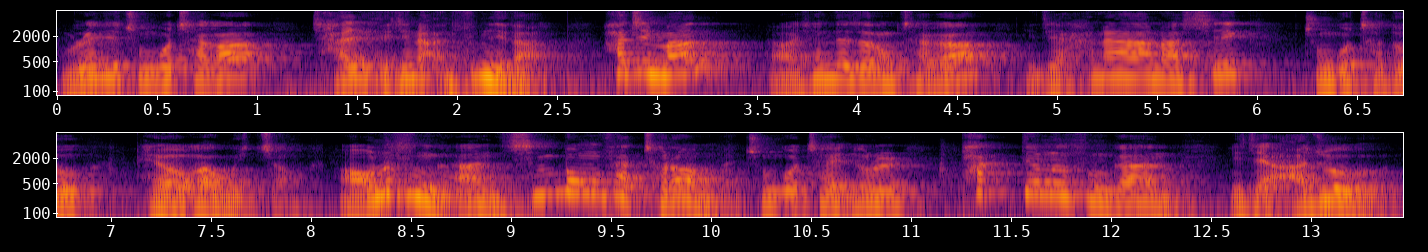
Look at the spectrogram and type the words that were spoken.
물론 이제 중고차가 잘 되지는 않습니다. 하지만 아, 현대자동차가 이제 하나하나씩 중고차도 배워가고 있죠. 어, 어느 순간 신봉사처럼 중고차에 눈을 팍 뜨는 순간 이제 아주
